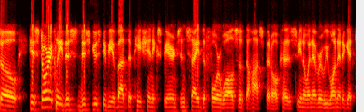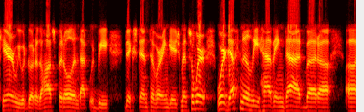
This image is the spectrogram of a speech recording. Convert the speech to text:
So historically, this this used to be about the patient experience inside the four walls of the hospital, because you know whenever we wanted to get care, we would go to the hospital, and that would be the extent of our engagement. So we're we're definitely having that, but uh, uh,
